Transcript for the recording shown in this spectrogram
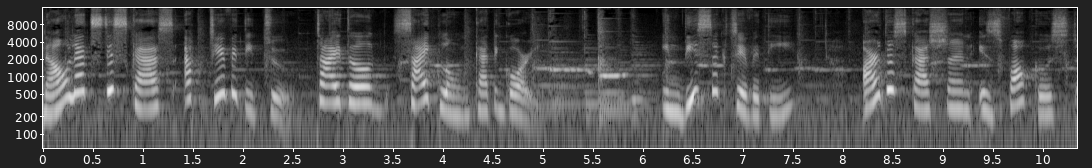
Now let's discuss Activity 2, titled Cyclone Category. In this activity, our discussion is focused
